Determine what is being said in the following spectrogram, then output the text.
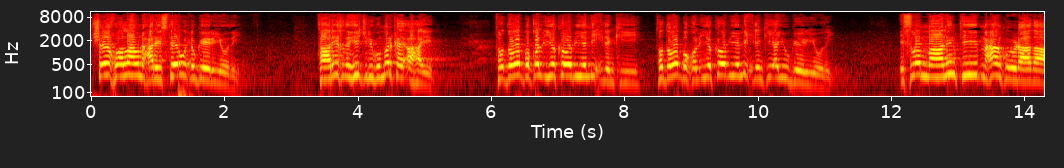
Sheekhu allah u wuxuu geeriyooday. Taariikhda hijrigu markay ahayd toddoba boqol iyo koob iyo lixdankii toddoba boqol iyo koob iyo lixdankii ayuu geeriyooday. Isla maalintii maxaanku idhaahdaa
